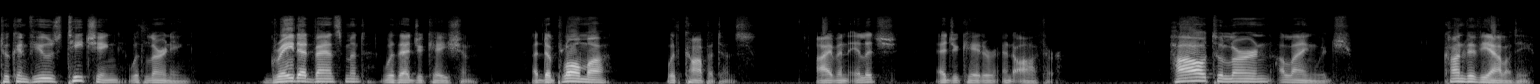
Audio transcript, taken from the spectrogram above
to confuse teaching with learning, grade advancement with education, a diploma with competence. Ivan Illich, educator and author. How to learn a language. Conviviality.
